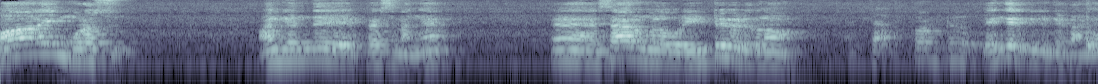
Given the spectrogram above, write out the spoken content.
மாலை முரசு. அங்கேருந்து பேசினாங்க. சார் உங்களை ஒரு இன்டர்வியூ எடுக்கணும். எங்கே இருக்கீங்கன்னு கேட்டாங்க.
